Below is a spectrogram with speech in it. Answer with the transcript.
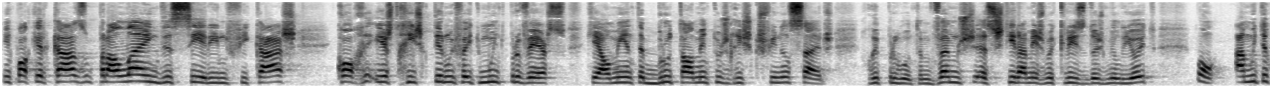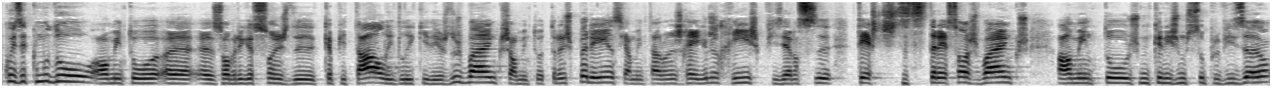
Em qualquer caso, para além de ser ineficaz, corre este risco de ter um efeito muito perverso, que é aumenta brutalmente os riscos financeiros. Rui pergunta-me, vamos assistir à mesma crise de 2008? Bom, há muita coisa que mudou. Aumentou uh, as obrigações de capital e de liquidez dos bancos, aumentou a transparência, aumentaram as regras de risco, fizeram-se testes de stress aos bancos, aumentou os mecanismos de supervisão,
